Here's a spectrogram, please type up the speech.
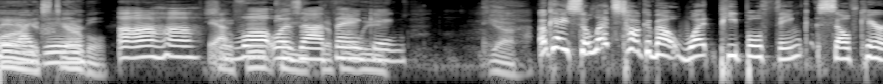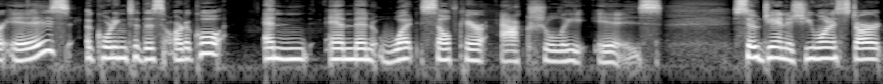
Before long, it's do? terrible. Uh huh. So food what was I thinking? Yeah. Okay, so let's talk about what people think self care is, according to this article, and and then what self care actually is. So, Janice, you want to start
